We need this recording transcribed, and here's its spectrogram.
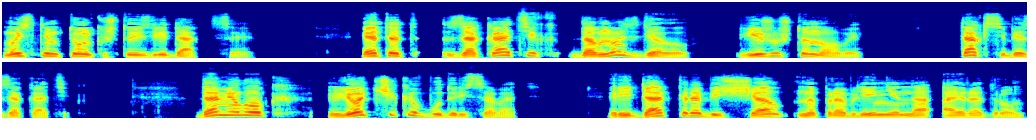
Мы с ним только что из редакции. Этот закатик давно сделал? Вижу, что новый. Так себе закатик. Да, милок, летчиков буду рисовать. Редактор обещал направление на аэродром.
